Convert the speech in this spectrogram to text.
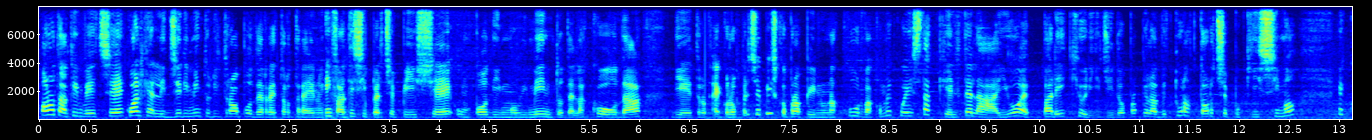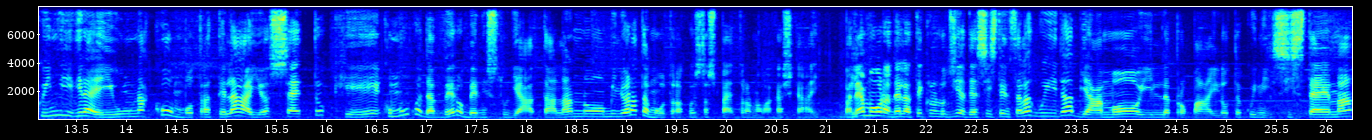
Ho notato invece qualche alleggerimento di troppo del retrotreno, infatti si percepisce un po' di movimento della coda dietro. Ecco, lo percepisco proprio in una curva come questa che il telaio è parecchio rigido, proprio la vettura torce pochissimo e quindi direi una combo tra telaio e assetto che comunque è davvero ben studiata. L'hanno migliorata molto da questo aspetto la nuova Qashqai. Parliamo ora della tecnologia di assistenza alla guida abbiamo il ProPilot, quindi sistema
